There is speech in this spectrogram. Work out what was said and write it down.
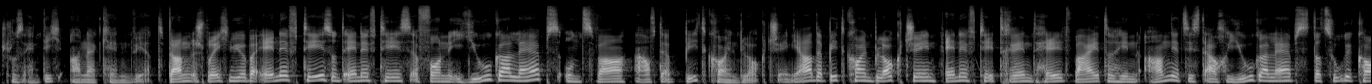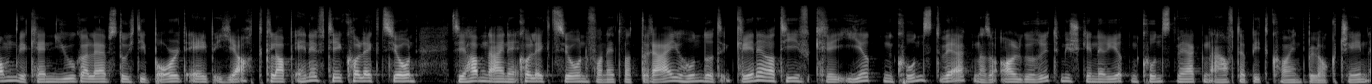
schlussendlich anerkennen wird. Dann sprechen wir über NFTs und NFTs von Yuga Labs und zwar auf der Bitcoin Blockchain. Ja, der Bitcoin Blockchain NFT-Trend hält weiterhin an. Jetzt ist auch Yuga Labs dazugekommen. Wir kennen Yuga Labs durch die Board Ape Yacht Club NFT-Kollektion. Sie haben eine Kollektion von etwa 300 generativ kreierten Kunstwerken, also algorithmisch generierten Kunstwerken auf der Bitcoin-Blockchain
